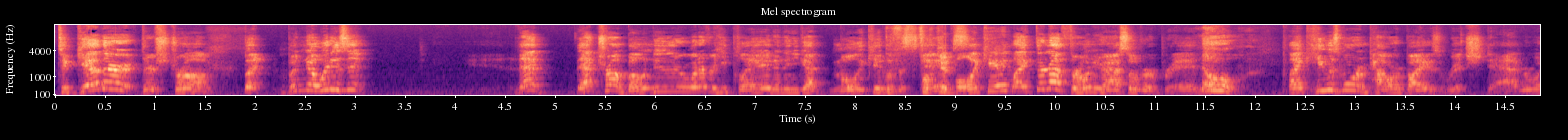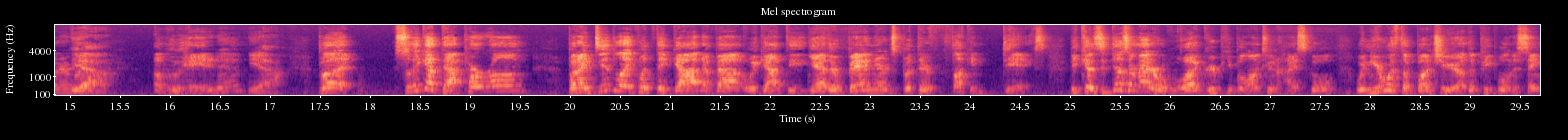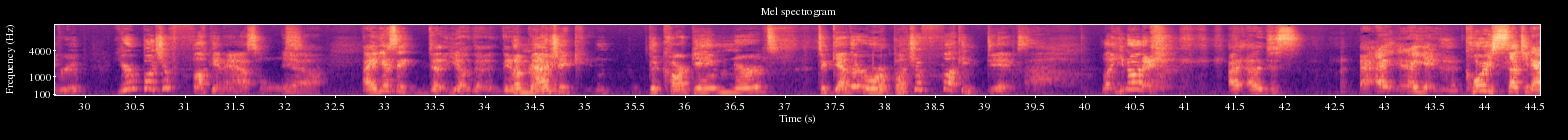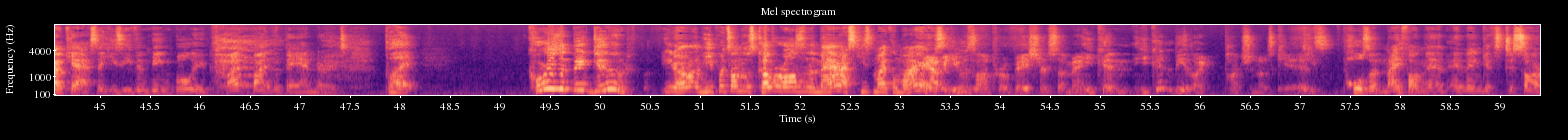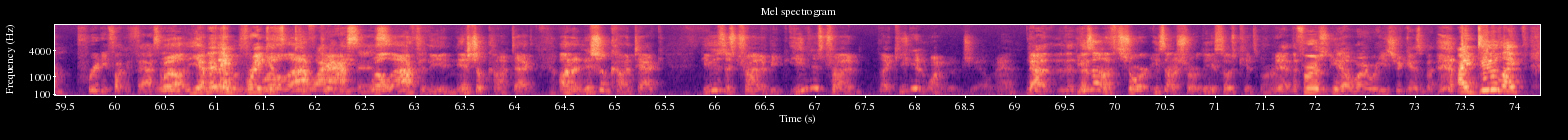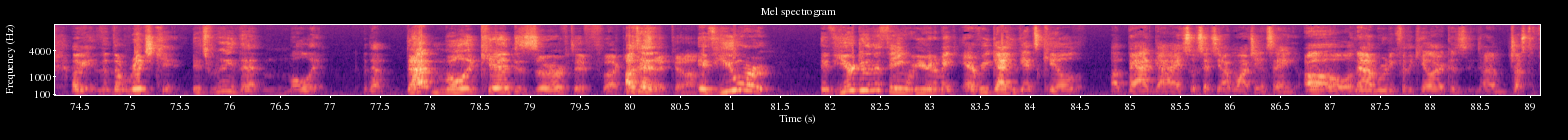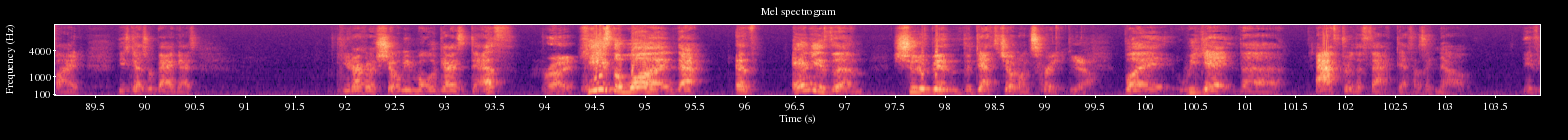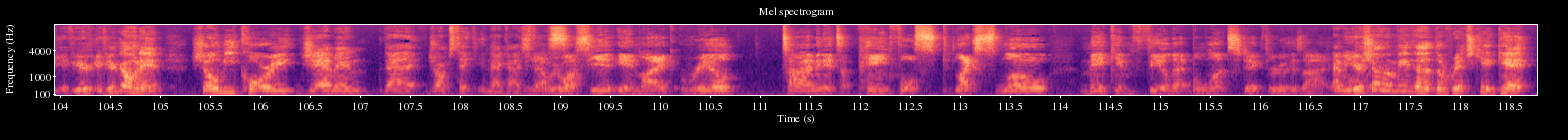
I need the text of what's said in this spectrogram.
Together they're strong. But but no, it isn't that that trombone dude or whatever he played, and then you got Molly Kid with the fucking sticks. Molly Kid? Like they're not throwing your ass over a bridge. No. Like he was more empowered by his rich dad or whatever. Yeah. Um, who hated him. Yeah. But so they got that part wrong. But I did like what they got about we got the yeah they're band nerds but they're fucking dicks because it doesn't matter what group you belong to in high school when you're with a bunch of your other people in the same group you're a bunch of fucking assholes. Yeah. I guess it. You know the they The going- magic, the card game nerds together were a bunch of fucking dicks. Ah. Like you know what? I, I, I just. I, I get Corey's such an outcast that he's even being bullied by, by the band nerds. But Corey's a big dude. You know, and he puts on those coveralls and the mask. He's Michael Myers. Yeah, but he was on probation or something, man. He couldn't. He couldn't be like punching those kids. he pulls a knife on them and then gets disarmed pretty fucking fast. Well, yeah, and but then they break well his after glasses. The, well, after the initial contact. On initial contact, he was just trying to be. He was just trying to like. He didn't want to go to jail, man. no, the, the, He's on a short. He's on a short leash. Those kids weren't. Yeah, the first, you know, where, where he's drinking his. I do like. Okay, the, the rich kid. It's really that mullet. That That mullet kid deserved a fucking I'll tell you, cut off. if you are, if you're doing the thing where you're gonna make every guy who gets killed a bad guy, so essentially I'm watching and saying, oh, well now I'm rooting for the killer because I'm justified. These guys were bad guys. You're not gonna show me mullet guy's death. right. He's the one that, of any of them, should have been the death shown on screen. Yeah. but we get the after the fact death. I was like, no. If, if you're if you're going in, show me Corey jamming that drumstick in that guy's Yeah, face. Yeah, we want to see it in like real time, and it's a painful, st- like slow, make him feel that blunt stick through his eye. I mean, you're showing me the the rich kid get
